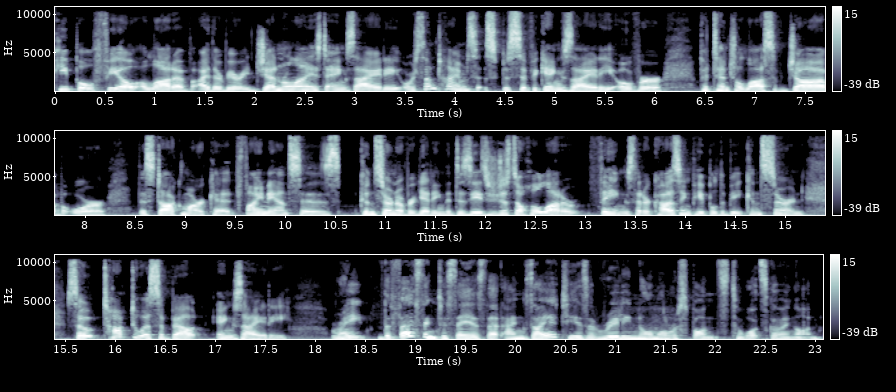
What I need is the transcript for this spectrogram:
people feel a lot of either very generalized anxiety or sometimes specific anxiety over potential loss of job or the stock market, finances, concern over getting the disease. There's just a whole lot of things that are causing people to be concerned. So, talk to us about anxiety. Right. The first thing to say is that anxiety is a really normal response to what's going on.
